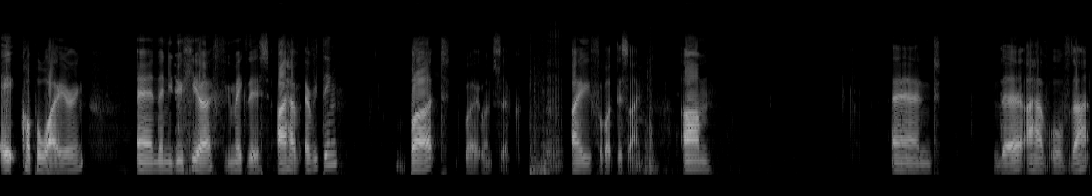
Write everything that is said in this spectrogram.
eight copper wiring. And then you do here, if you make this, I have everything but, wait one sec. I forgot this sign. Um, and there I have all of that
